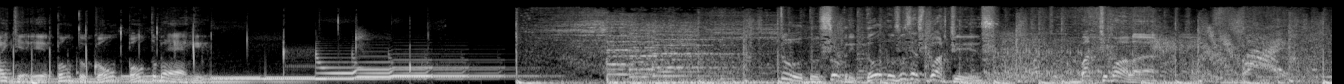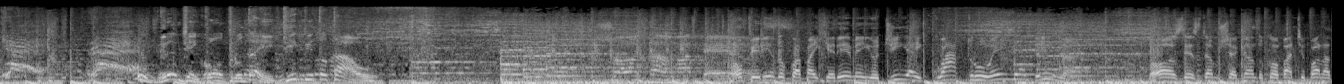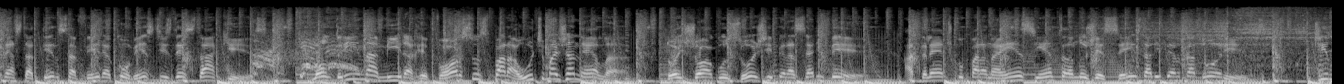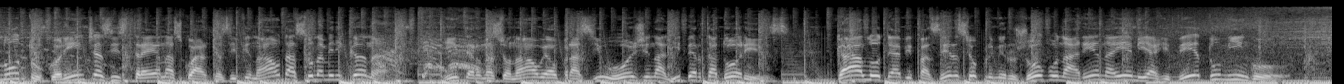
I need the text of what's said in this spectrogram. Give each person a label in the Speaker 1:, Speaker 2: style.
Speaker 1: paiquerê.com.br Tudo sobre todos os esportes. Bate-bola. O grande encontro da equipe total.
Speaker 2: Conferindo com a Paiquerê, meio-dia e quatro em Londrina. Nós estamos chegando com o bate-bola desta terça-feira com estes destaques. Londrina mira reforços para a última janela. Dois jogos hoje pela Série B. Atlético Paranaense entra no G6 da Libertadores. De luto, Corinthians estreia nas quartas de final da Sul-Americana. Internacional é o Brasil hoje na Libertadores. Galo deve fazer seu primeiro jogo na Arena MRV domingo.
